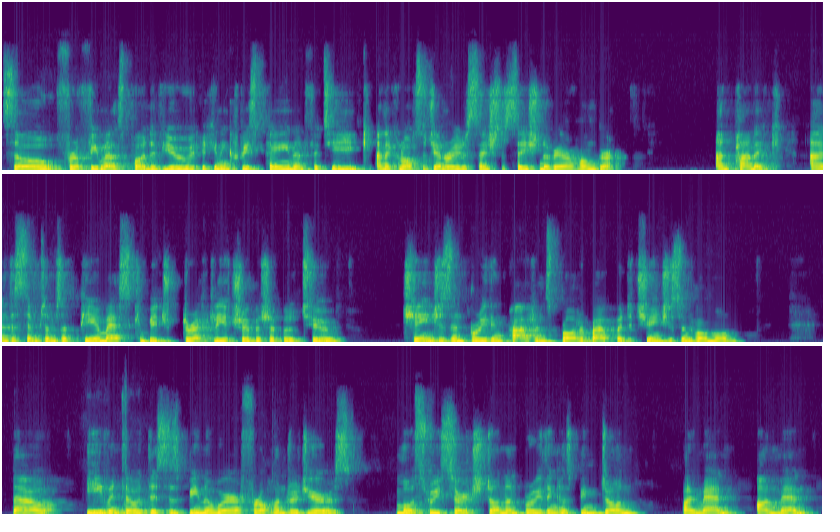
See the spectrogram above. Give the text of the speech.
so, for a female's point of view, it can increase pain and fatigue, and it can also generate a sensation of air hunger and panic. And the symptoms of PMS can be directly attributable to changes in breathing patterns brought about by the changes in hormone. Now, even though this has been aware for 100 years, most research done on breathing has been done by men, on men.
